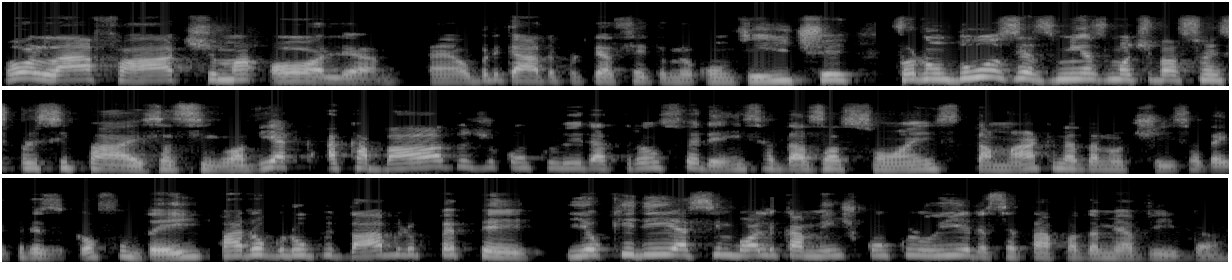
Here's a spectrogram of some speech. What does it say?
Olá, Fátima. Olha, é, obrigada por ter aceito o meu convite. Foram duas as minhas motivações principais. Assim, eu havia acabado de concluir a transferência das ações da máquina da notícia da empresa que eu fundei para o grupo WPP e eu queria simbolicamente concluir essa etapa da minha vida.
